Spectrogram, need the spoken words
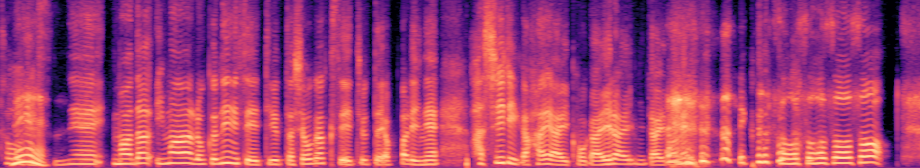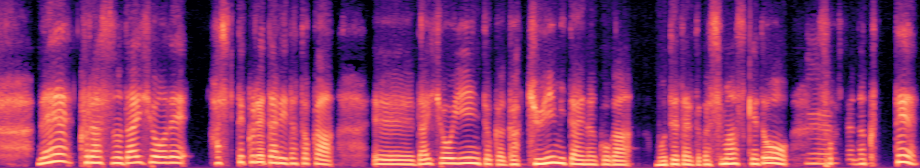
そうですね。まだ、今6年生って言った小学生って言ったらやっぱりね、走りが速い子が偉いみたいなね。そうそうそうそう。ね、クラスの代表で走ってくれたりだとか、えー代表委員とか学級委員みたいな子がモテたりとかしますけど、ねそうじゃなくて、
